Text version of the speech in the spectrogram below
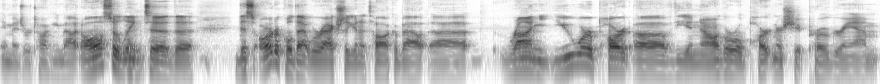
image we're talking about. I'll also link to the this article that we're actually going to talk about. Uh, Ron, you were part of the inaugural partnership program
